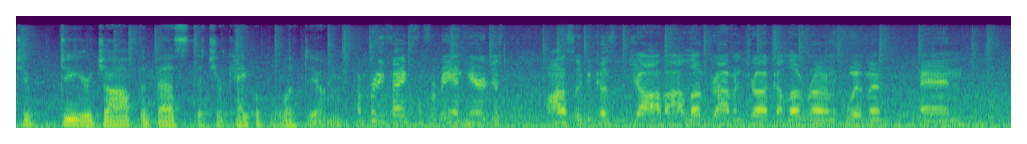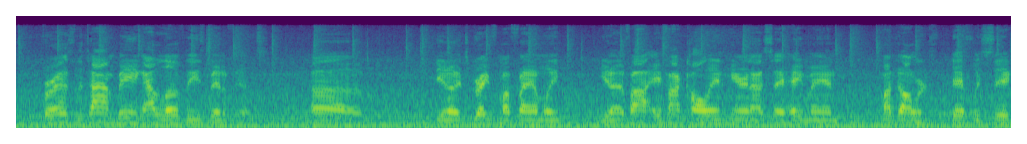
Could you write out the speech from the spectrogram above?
to do your job the best that you're capable of doing. I'm pretty thankful for being here just honestly because of the job. I love driving truck, I love running equipment, and for as the time being, I love these benefits. Uh, you know, it's great for my family. You know, if I if I call in here and I say, hey man, my daughter's deathly sick,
